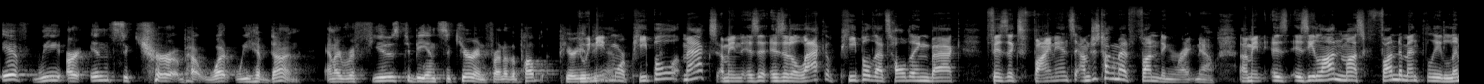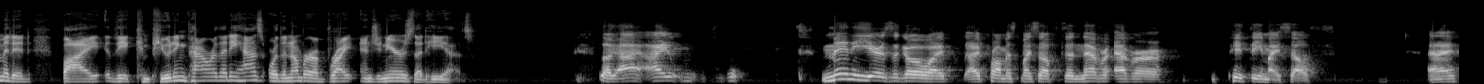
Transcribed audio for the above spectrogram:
if we are insecure about what we have done and I refuse to be insecure in front of the public. Period. Do we need more people, Max? I mean, is it is it a lack of people that's holding back physics financing? I'm just talking about funding right now. I mean, is is Elon Musk fundamentally limited by the computing power that he has, or the number of bright engineers that he has? Look, I, I many years ago, I I promised myself to never ever pity myself and I,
